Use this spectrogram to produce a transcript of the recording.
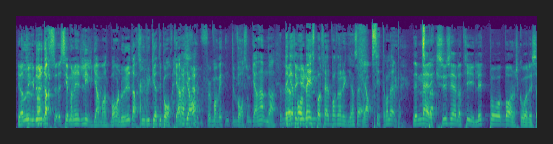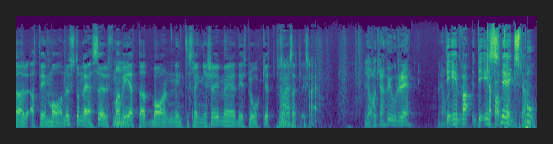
Jag då, då är det man, dags, ser man ett lillgammalt barn, då är det dags att rygga tillbaka. Ja. För man vet inte vad som kan hända. Lägga det- basebollträd bakom ryggen så här. Ja. sitter man där på. det märks ju så jävla tydligt på barnskådisar att det är manus de läser. För man Mm. vet att barn inte slänger sig med det språket på samma Nej. sätt liksom. Nej. Jag kanske gjorde det. Nej, Det är, va, det är snökspo...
